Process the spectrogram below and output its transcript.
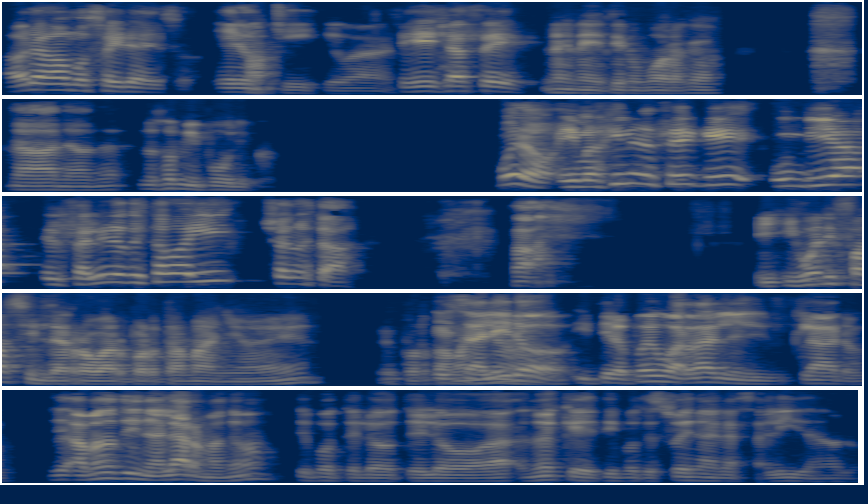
Ahora vamos a ir a eso. Era un Ah. chiste, igual. Sí, ya sé. Nene, tiene humor acá. No, no, no, no son mi público. Bueno, imagínense que un día el salero que estaba ahí ya no está. Ah, igual es fácil de robar por tamaño, ¿eh? Por el salero, y te lo puedes guardar en el, claro. Además no tiene alarma, ¿no? Tipo, te lo, te lo, no es que tipo te suena la salida, ¿no?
